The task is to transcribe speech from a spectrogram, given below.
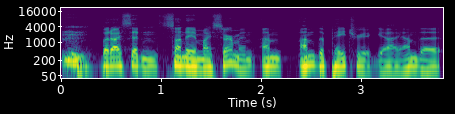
but I said in Sunday in my sermon, I'm I'm the Patriot guy. I'm the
